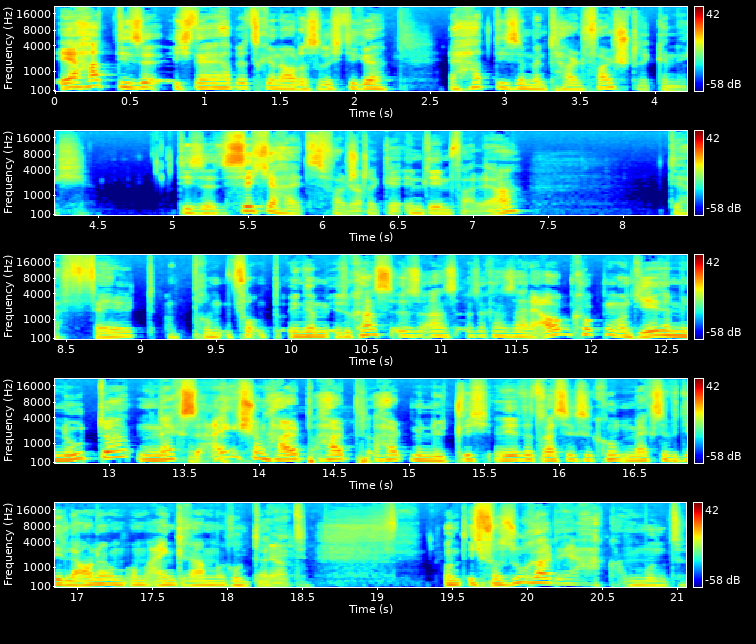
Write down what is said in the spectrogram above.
Er hat diese, ich habe jetzt genau das Richtige, er hat diese mentalen Fallstricke nicht. Diese Sicherheitsfallstricke in dem Fall, ja. Der fällt der, du kannst du kannst in seine Augen gucken und jede Minute merkst du eigentlich schon halb, halb, halb minütlich, jede 30 Sekunden merkst du, wie die Laune um, um ein Gramm runtergeht. Und ich versuche halt, ja, komm und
